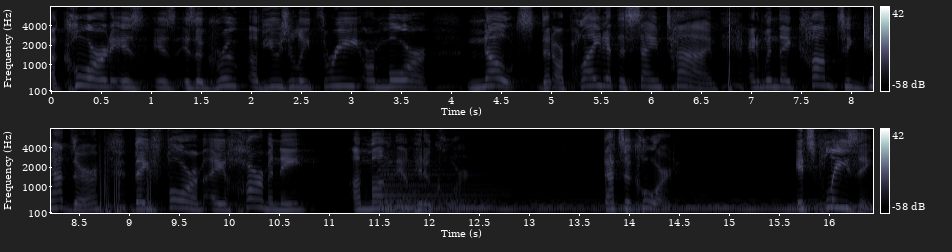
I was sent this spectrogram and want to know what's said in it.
A chord is, is, is a group of usually three or more notes that are played at the same time, and when they come together, they form a harmony among them. Hit a chord. That's a chord. It's pleasing.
